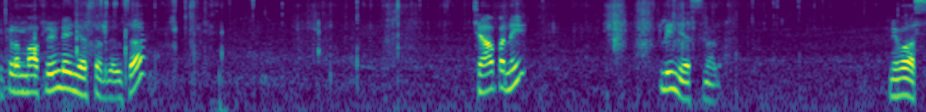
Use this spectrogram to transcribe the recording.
ఇక్కడ మా ఫ్రెండ్ ఏం చేస్తాడు తెలుసా? చేపని క్లీన్ చేస్తున్నాడు. నివాస్?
